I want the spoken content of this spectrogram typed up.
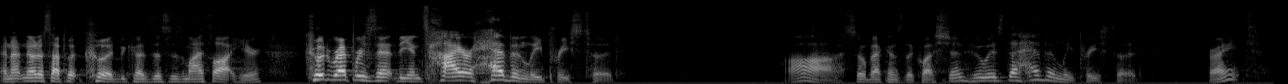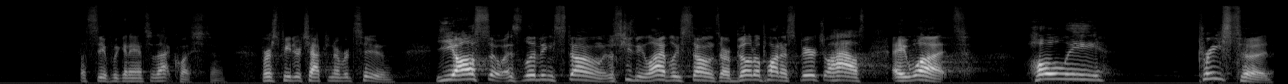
and notice I put could because this is my thought here, could represent the entire heavenly priesthood. Ah, so beckons the question who is the heavenly priesthood? Right? Let's see if we can answer that question. First Peter chapter number 2. Ye also, as living stones, excuse me, lively stones, are built upon a spiritual house, a what? Holy priesthood,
